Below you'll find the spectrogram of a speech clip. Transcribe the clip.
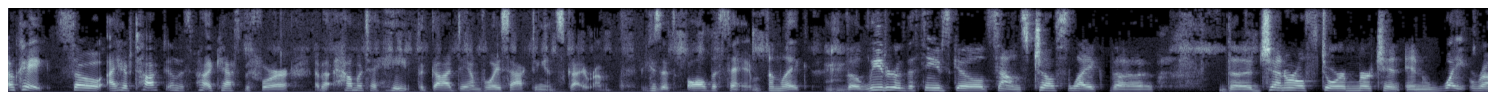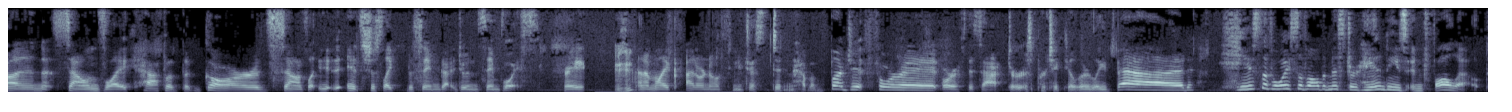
okay, so I have talked on this podcast before about how much I hate the goddamn voice acting in Skyrim because it's all the same. And like mm-hmm. the leader of the Thieves Guild sounds just like the the general store merchant in Whiterun sounds like half of the guards sounds like it's just like the same guy doing the same voice, right? Mm-hmm. And I'm like, I don't know if you just didn't have a budget for it or if this actor is particularly bad. He's the voice of all the Mr. Handys in Fallout,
